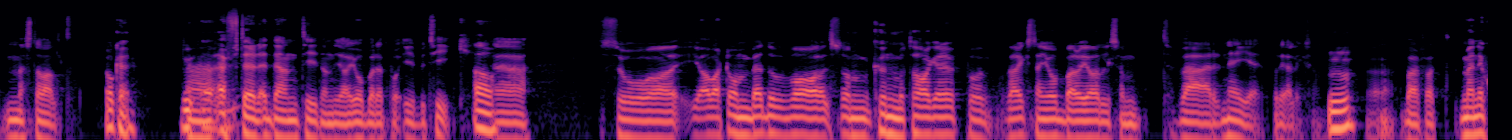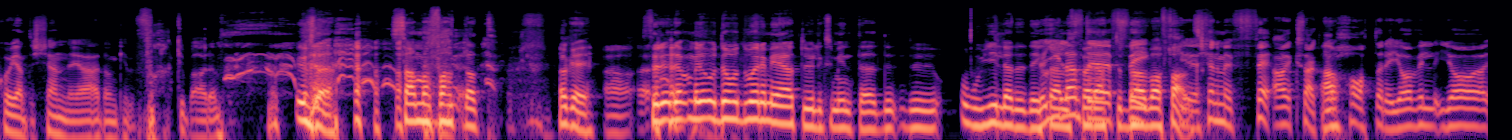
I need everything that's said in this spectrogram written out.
mest av allt. Okej. Du- Eh, efter den tiden jag jobbade på, i butik. Ja. Eh, så jag har varit ombedd att vara som kundmottagare på verkstaden jag jobbar och jag liksom tvärnejer på det. Liksom. Mm. Eh, bara för att människor jag inte känner, jag don't give a fuck about them. Just det. Sammanfattat. Okej. Så det, det, men då, då är det mer att du liksom inte, du, du ogillade dig jag själv för att du behöver vara fake, jag falsk. känner mig fe- ja exakt, Ja. jag hatar det. Jag, vill, jag,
